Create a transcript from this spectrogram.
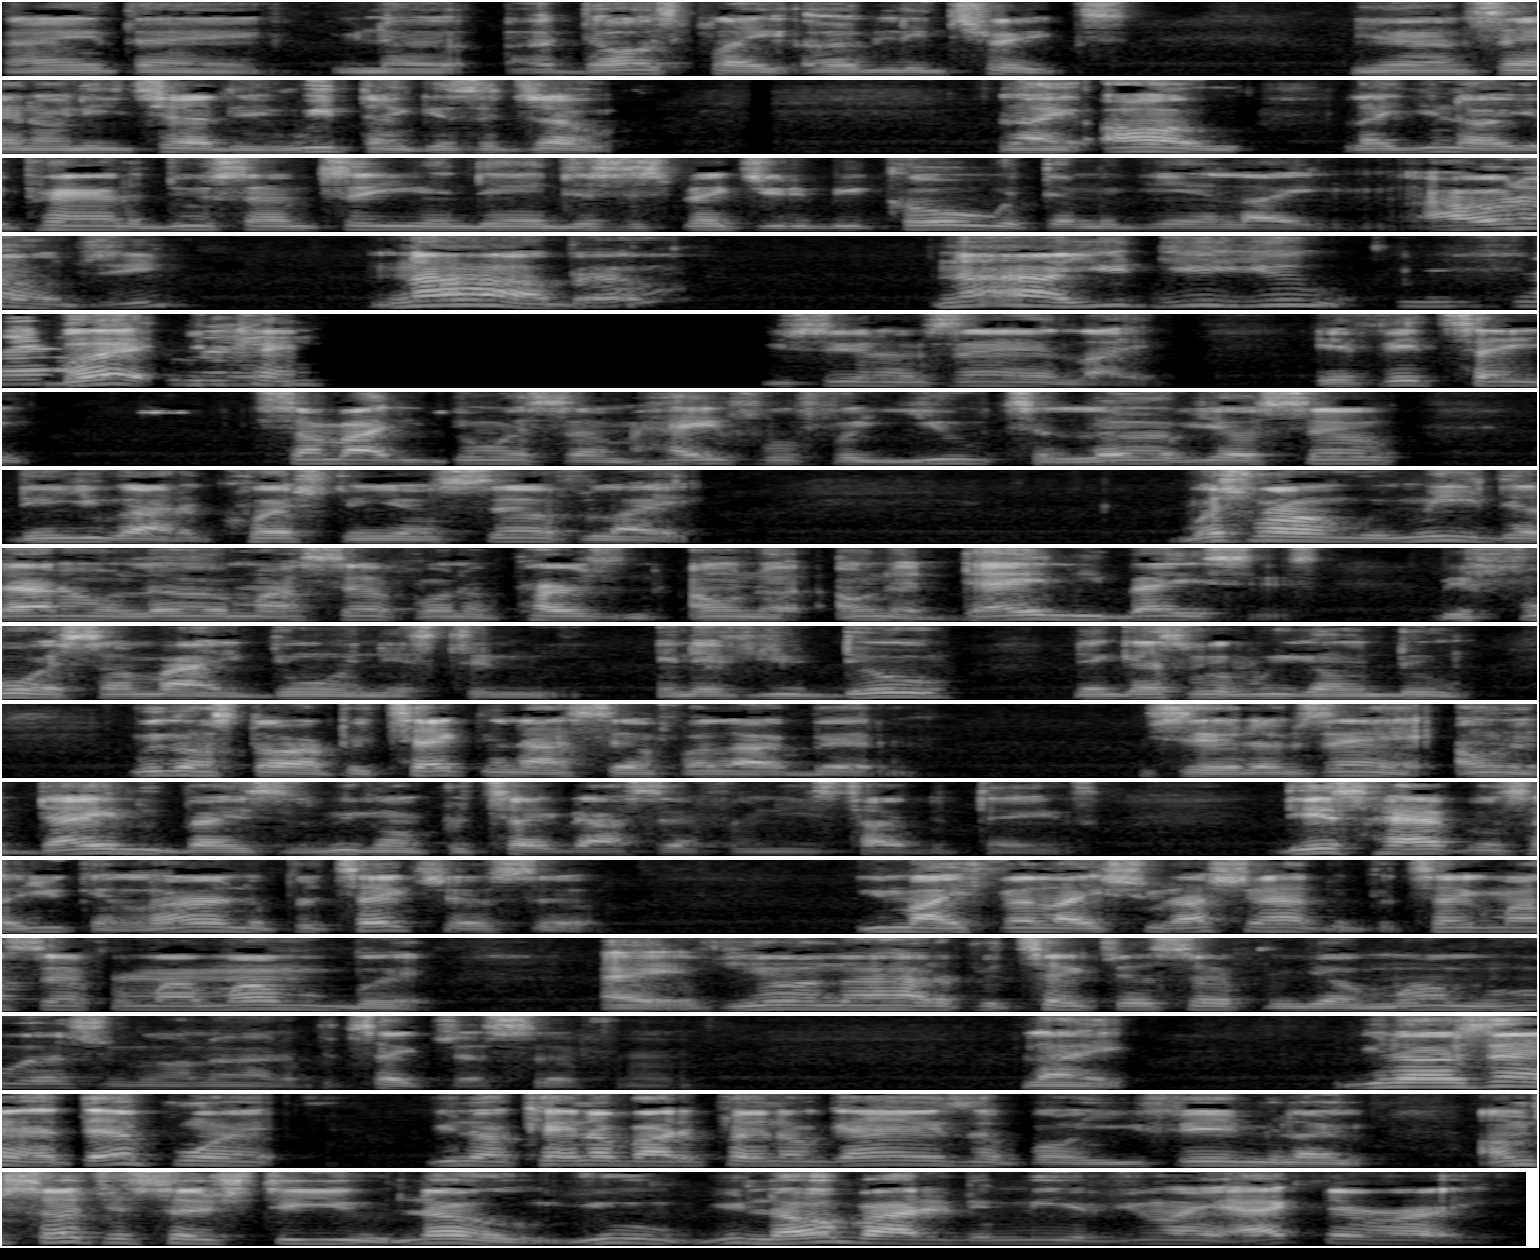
Same thing. You know, adults play ugly tricks. You know what I'm saying on each other, and we think it's a joke. Like, oh, like you know, your parent will do something to you, and then just expect you to be cool with them again. Like, hold on, G. Nah, bro. Nah, you you you. Exactly. But you can't. You see what I'm saying? Like, if it take somebody doing something hateful for you to love yourself, then you got to question yourself. Like, What's wrong with me that I don't love myself on a person on a on a daily basis before somebody doing this to me? And if you do, then guess what we're gonna do? We're gonna start protecting ourselves a lot better. You see what I'm saying? On a daily basis, we're gonna protect ourselves from these type of things. This happens so you can learn to protect yourself. You might feel like, shoot, I shouldn't have to protect myself from my mama, but hey, if you don't know how to protect yourself from your mama, who else you gonna know how to protect yourself from? Like, you know what I'm saying? At that point, you know, can't nobody play no games up on you. You feel me? Like, I'm such and such to you. No, you you nobody to me if you ain't acting right.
